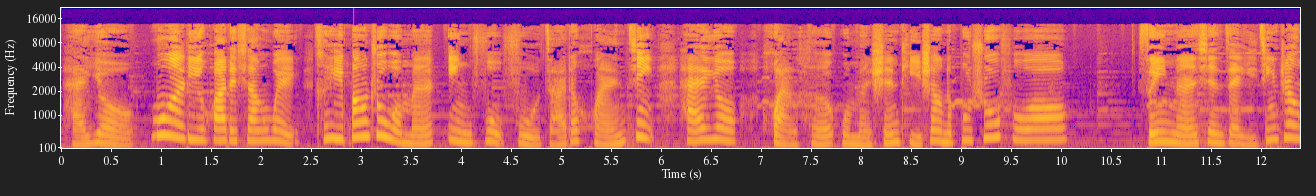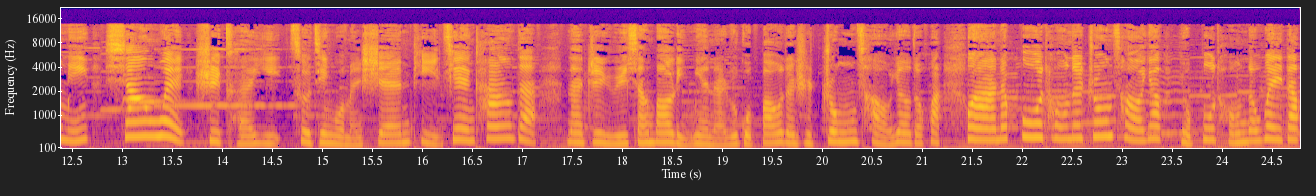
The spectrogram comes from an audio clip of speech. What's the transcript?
还有茉莉花的香味，可以帮助我们应付复杂的环境，还有缓和我们身体上的不舒服哦。所以呢，现在已经证明香味是可以促进我们身体健康的。那至于香包里面呢，如果包的是中草药的话，哇，那不同的中草药有不同的味道，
